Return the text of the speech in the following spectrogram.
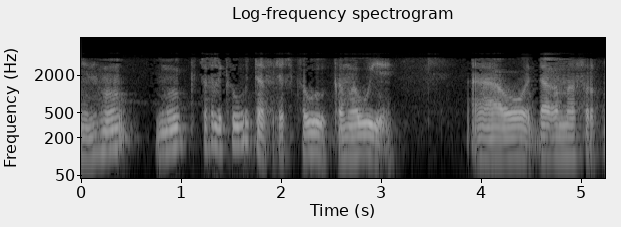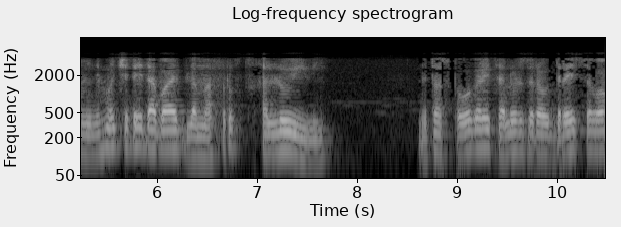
منهو موږ څه کوو تفریق کوو کموو یې او دغه مفروق منهو چې دی دا باید له مفروق څخه لوی وي. نو تاسو په وګورئ څلور زره او درې سوه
